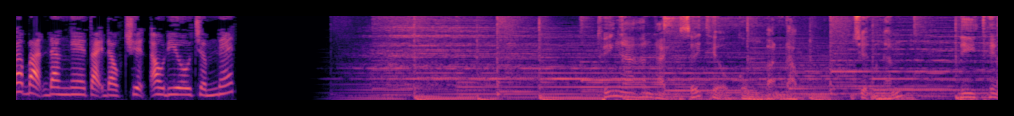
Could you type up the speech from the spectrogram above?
Các bạn đang nghe tại đọc chuyện audio.net Thúy Nga hân hạnh giới thiệu cùng bạn đọc chuyện ngắn Đi thêm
